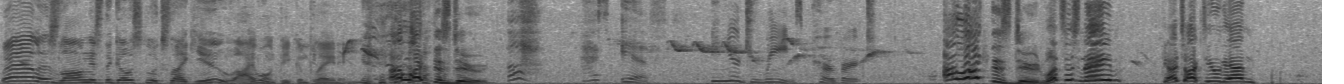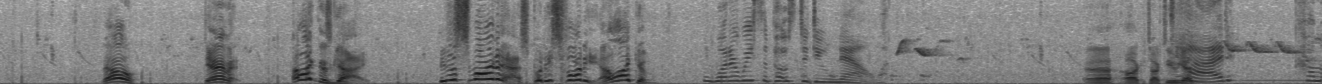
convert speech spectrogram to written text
well, as long as the ghost looks like you, I won't be complaining. I like this dude. As if. In your dreams, pervert. I like this dude. What's his name? Can I talk to you again? No. Damn it. I like this guy. He's a smartass, but he's funny. I like him. What are we supposed to do now? Uh, oh, I can talk to you again? Dad? Come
